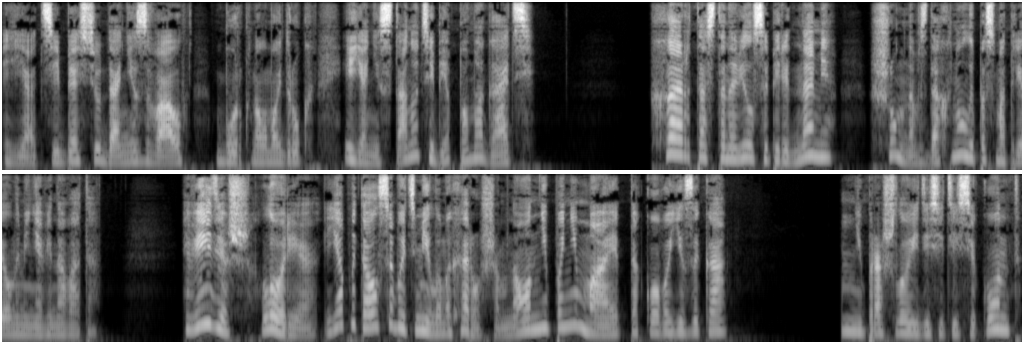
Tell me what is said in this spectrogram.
«Я тебя сюда не звал», — буркнул мой друг, — «и я не стану тебе помогать». Харт остановился перед нами, шумно вздохнул и посмотрел на меня виновато. «Видишь, Лория, я пытался быть милым и хорошим, но он не понимает такого языка». Не прошло и десяти секунд,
